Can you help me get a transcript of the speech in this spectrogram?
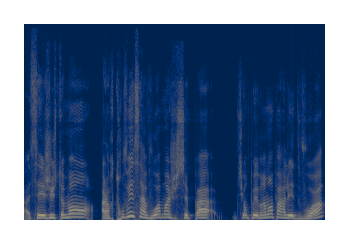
euh, c'est justement, alors trouver sa voix. Moi, je ne sais pas si on peut vraiment parler de voix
